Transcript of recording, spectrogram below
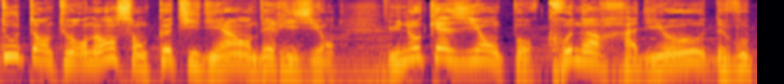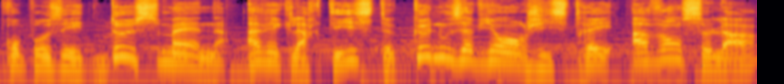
tout en tournant son quotidien en dérision. Une occasion pour Croner Radio de vous proposer deux semaines avec l'artiste que nous avions enregistré avant cela,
